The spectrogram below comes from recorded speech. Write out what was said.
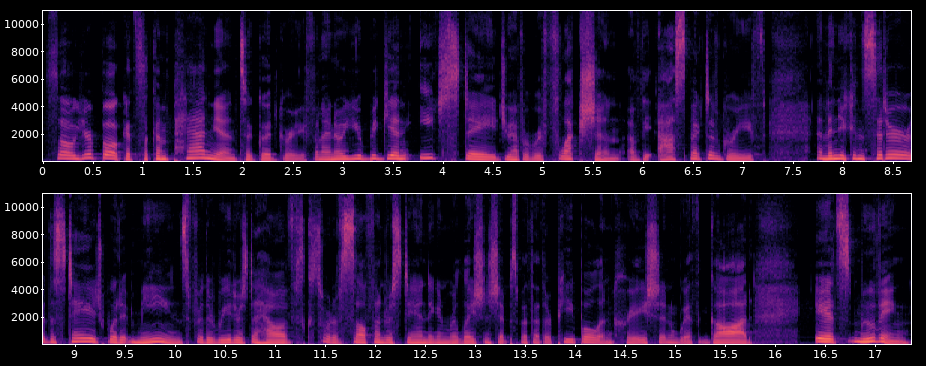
So, your book, it's a companion to Good Grief. And I know you begin each stage, you have a reflection of the aspect of grief and then you consider the stage, what it means for the readers to have sort of self understanding and relationships with other people and creation with God. It's moving.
